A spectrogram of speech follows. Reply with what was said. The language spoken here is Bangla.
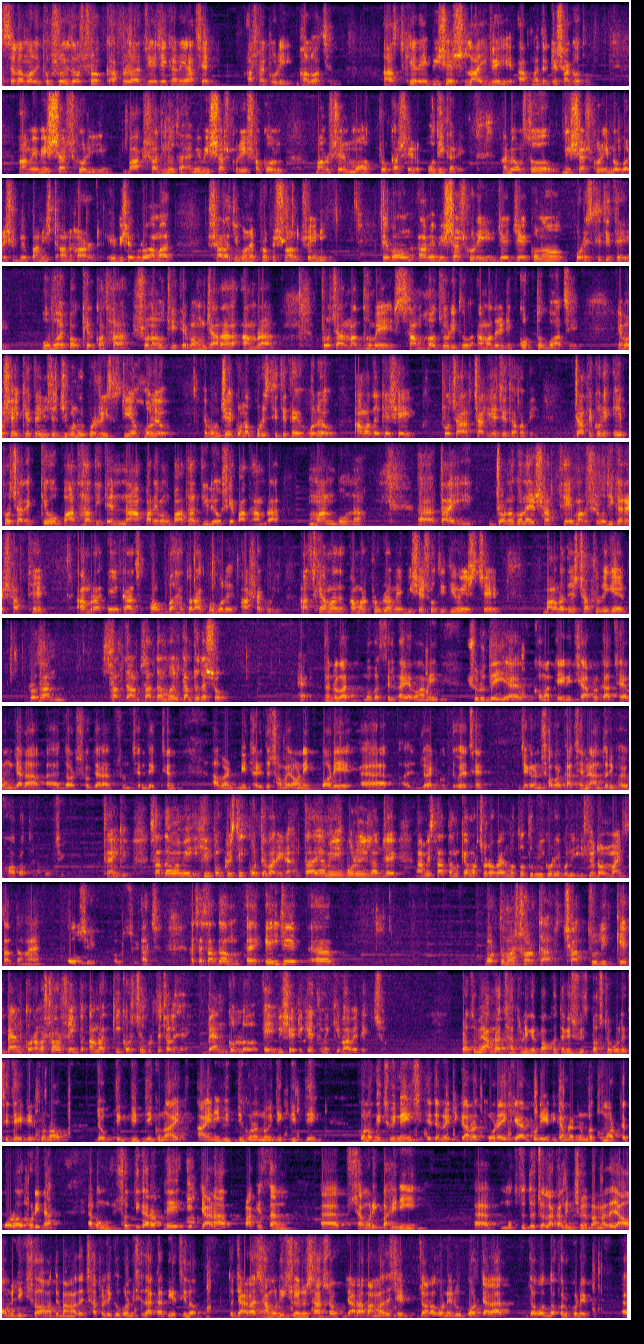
আসসালামু আলাইকুম। সুধী দর্শক, আপনারা যে যেখানেই আছেন, আশা করি ভালো আছেন। আজকের এই বিশেষ লাইভে আপনাদেরকে স্বাগত আমি বিশ্বাস করি বাক স্বাধীনতা আমি বিশ্বাস করি সকল মানুষের মত প্রকাশের অধিকারে। আমি অলসো বিশ্বাস করি নো বাড়ি শুড বি পানিশড আনহার্ড এই বিষয়গুলো আমার সারা জীবনের প্রফেশনাল ট্রেনিং এবং আমি বিশ্বাস করি যে যে কোনো পরিস্থিতিতে উভয় পক্ষের কথা শোনা উচিত এবং যারা আমরা প্রচার মাধ্যমে সামহ জড়িত, আমাদের এটি কর্তব্য আছে। এবং সেই ক্ষেত্রে নিজের জীবনের উপর রিস্ক নিয়ে হলেও এবং যে কোনো পরিস্থিতিতে হলেও আমাদেরকে সেই প্রচার চালিয়ে যেতে হবে। যাতে করে এই প্রচারে কেউ বাধা দিতে না পারে এবং বাধা দিলেও সে বাধা আমরা মানব না। তাই জনগণের স্বার্থে, মানুষের অধিকারের স্বার্থে আমরা এই কাজ অব্যাহত রাখব বলে আশা করি। আজকে আমার আমার প্রোগ্রামে বিশেষ অতিথি হয়ে এসছে। বাংলাদেশ ছাত্রলীগের প্রধান Saddam. Saddam welcome to the show হ্যাঁ ধন্যবাদ মুফাসিল ভাই এবং আমি শুরুতেই ক্ষমা চেয়ে নিচ্ছি আপনার কাছে এবং যারা দর্শক যারা শুনছেন দেখছেন আমার নির্ধারিত সময়ের অনেক পরে জয়েন করতে হয়েছে। যে কারণে সবার কাছে আমি আন্তরিকভাবে ক্ষমা প্রার্থনা করছি। থ্যাংক ইউ সাদ্দাম আমি হিপোক্রেসি করতে পারি না তাই আমি বলে নিলাম যে আমি সাদ্দামকে আমার ছোট ভাইয়ের মতো তুমি করেই বলি if you don't mind Saddam হ্যাঁ? অবশ্যই অবশ্যই। আচ্ছা আচ্ছা সাদ্দাম এই যে বর্তমান সরকার ছাত্রলীগকে ব্যান করো আমরা সরাসরি আমরা কি কোশ্চেন করতে চলে যাই? ব্যান করল। এই বিষয়টিকে তুমি কীভাবে দেখছ? প্রথমে আমরা ছাত্রলীগের পক্ষ থেকে সুস্পষ্ট বলেছি যে এটির কোনো যৌক্তিক ভিত্তি, কোনো আই- আইনি ভিত্তি, কোনো নৈতিক ভিত্তি কোনো কিছুই নেই। এজন্য এটিকে আমরা থোড়াই কেয়ার করি। এটিকে আমরা ন্যূনতম অর্থে বড়ও করি না। এবং সত্যিকার অর্থে যারা পাকিস্তান সামরিক বাহিনী মুক্তিযুদ্ধ চলাকালীন সময় বাংলাদেশ আওয়ামী লীগ সহ আমাদের বাংলাদেশ ছাত্রলীগ উপর নিষেধাজ্ঞা দিয়েছিল তো যারা সামরিক স্বৈর শাসক যারা বাংলাদেশের জনগণের উপর, যারা জবরদখল করে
